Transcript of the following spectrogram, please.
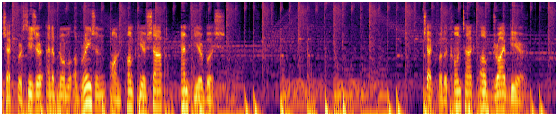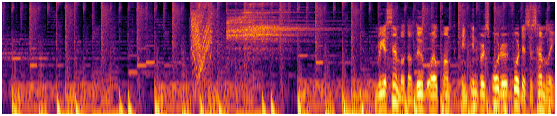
Check for seizure and abnormal abrasion on pump gear shaft and gear bush. Check for the contact of drive gear. Reassemble the lube oil pump in inverse order for disassembly.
